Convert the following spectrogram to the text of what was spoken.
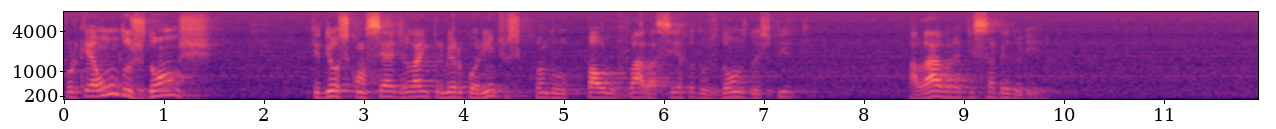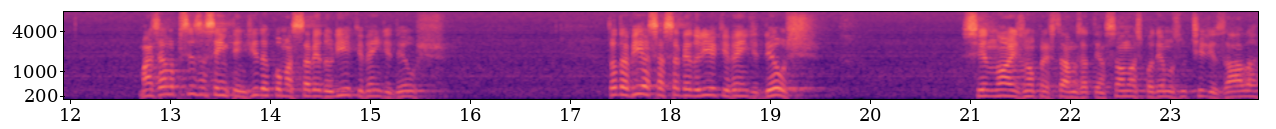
porque é um dos dons que Deus concede lá em 1 Coríntios, quando Paulo fala acerca dos dons do Espírito, palavra de sabedoria. Mas ela precisa ser entendida como a sabedoria que vem de Deus. Todavia, essa sabedoria que vem de Deus, se nós não prestarmos atenção, nós podemos utilizá-la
